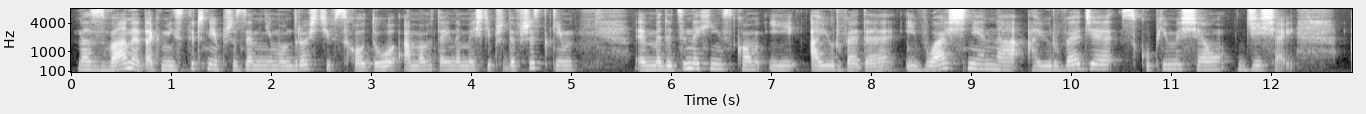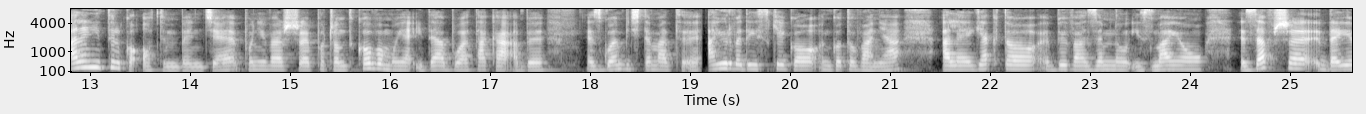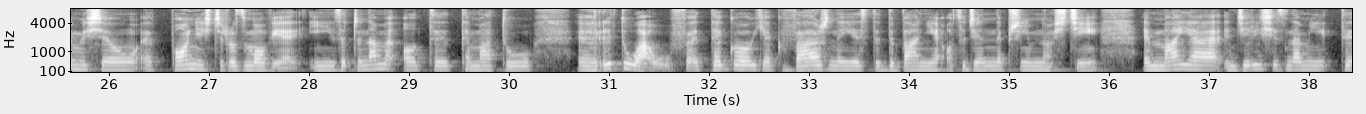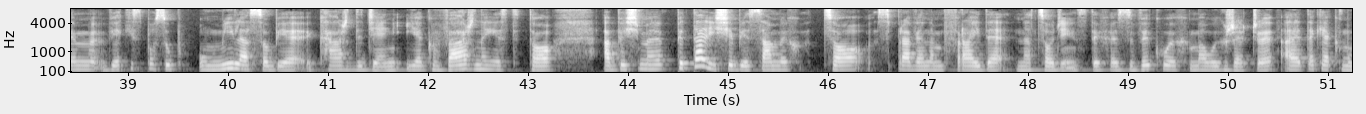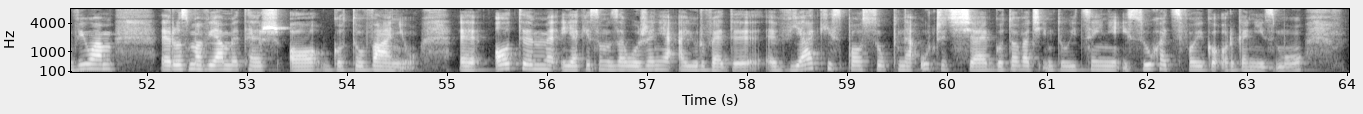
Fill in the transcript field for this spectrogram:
nazwane tak mistycznie przeze mnie mądrości wschodu, a mam tutaj na myśli przede wszystkim E, medycynę chińską i ajurwedę. I właśnie na ajurwedzie skupimy się dzisiaj. Ale nie tylko o tym będzie, ponieważ początkowo moja idea była taka, aby zgłębić temat e, ajurwedyjskiego gotowania, ale jak to bywa ze mną i z Mają, zawsze dajemy się ponieść rozmowie i zaczynamy od tematu rytuałów, tego jak ważne jest dbanie o codzienne przyjemności. Maja dzieli się z nami tym, w jaki sposób umila sobie każdy dzień i jak ważne jest to, abyśmy pytali siebie samych, co sprawia nam frajdę na co dzień z tych zwykłych, małych rzeczy. Ale tak jak mówiłam, rozmawiamy też o gotowaniu, e, o tym, jakie są założenia ajurwedy, w jaki sposób nauczyć się gotować intuicyjnie i słuchać swojego organizmu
